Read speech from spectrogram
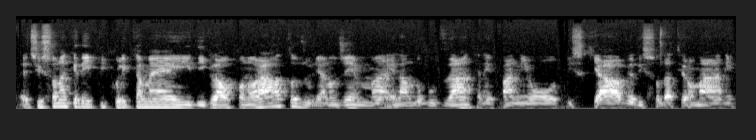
Eh, ci sono anche dei piccoli camei di Glauco Onorato, Giuliano Gemma e Lando Buzzanca nei panni o di schiavi o di soldati romani,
